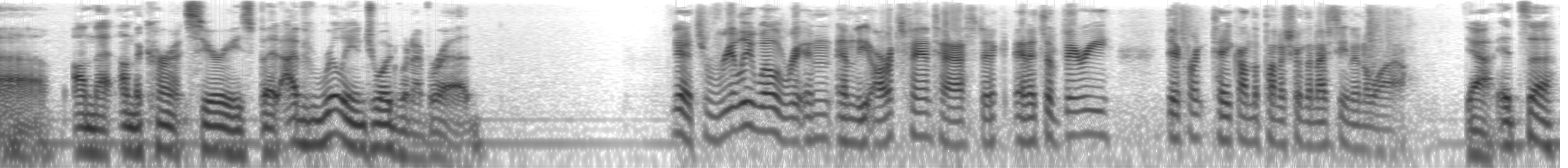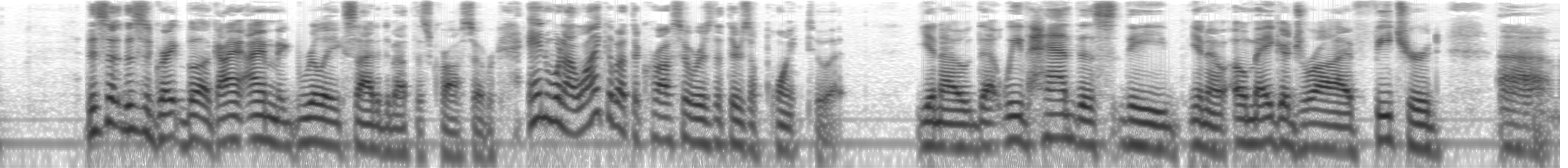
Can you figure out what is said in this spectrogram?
uh, on that on the current series. But I've really enjoyed what I've read. Yeah, it's really well written, and the art's fantastic, and it's a very different take on the Punisher than I've seen in a while. Yeah, it's a this is this is a great book. I, I'm really excited about this crossover, and what I like about the crossover is that there's a point to it. You know that we've had this the you know Omega Drive featured uh,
